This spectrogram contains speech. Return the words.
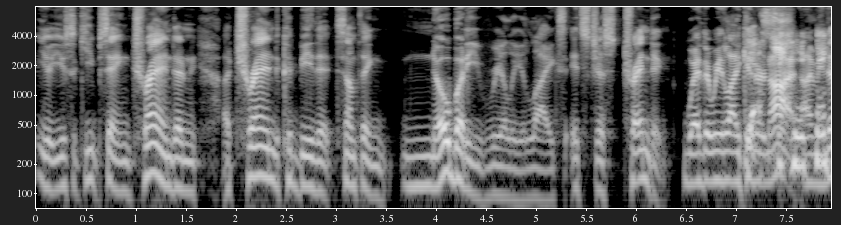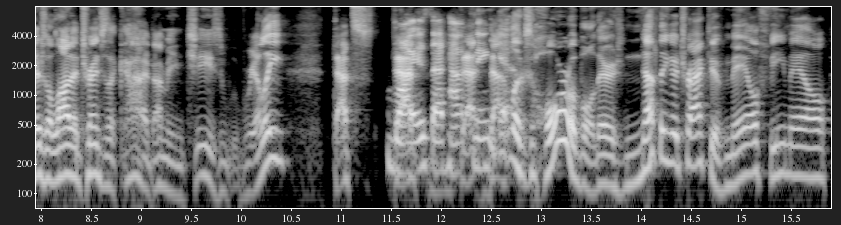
You used to keep saying trend, and a trend could be that something nobody really likes. It's just trending, whether we like it yes. or not. I mean, there's a lot of trends like, God, I mean, geez, really? That's that, why is that happening? That, that looks horrible. There's nothing attractive, male, female,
